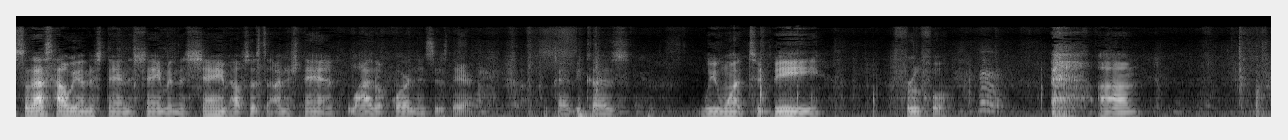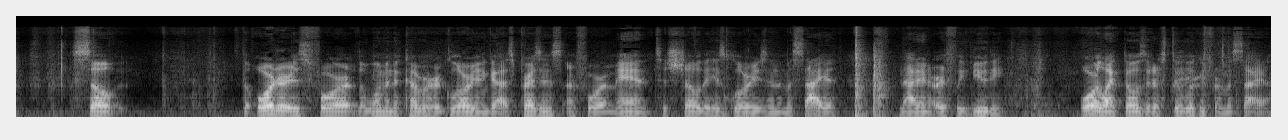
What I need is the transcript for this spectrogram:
so that's how we understand the shame, and the shame helps us to understand why the ordinance is there. Okay, because we want to be fruitful. Um, so the order is for the woman to cover her glory in God's presence and for a man to show that his glory is in the Messiah, not in earthly beauty. Or like those that are still looking for Messiah.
